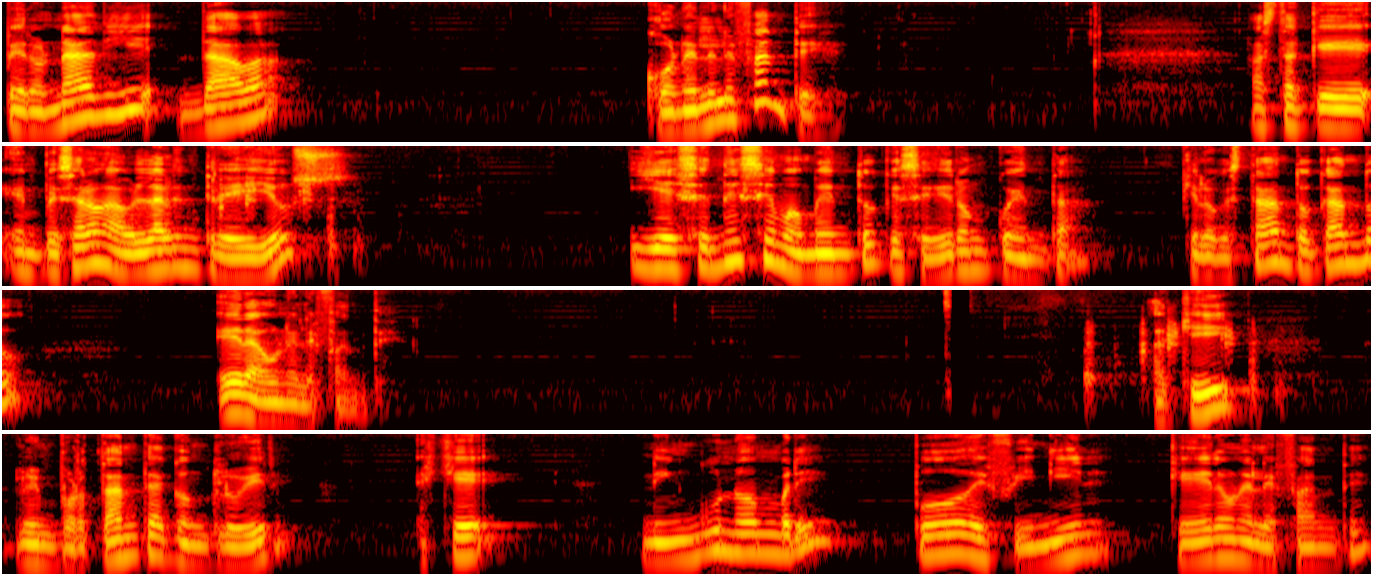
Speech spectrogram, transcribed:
pero nadie daba con el elefante hasta que empezaron a hablar entre ellos Y es en ese momento que se dieron cuenta que lo que estaban tocando era un elefante. Aquí lo importante a concluir es que ningún hombre pudo definir que era un elefante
